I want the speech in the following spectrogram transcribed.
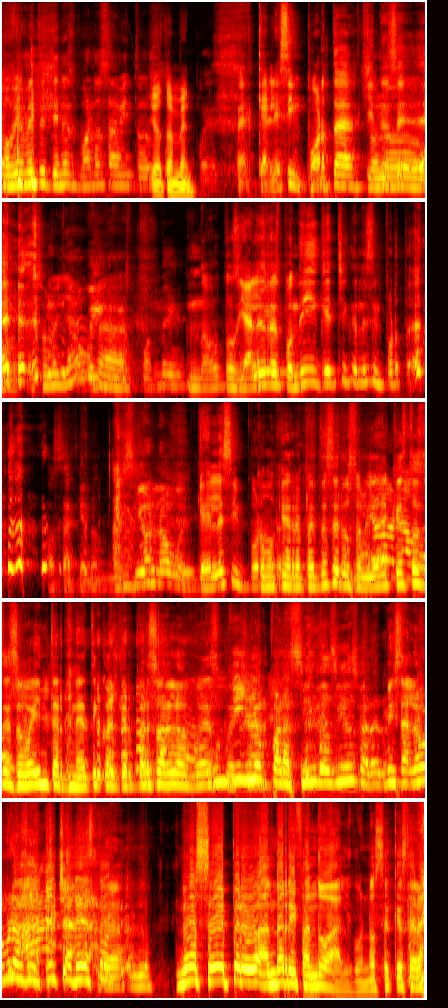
obviamente tienes buenos hábitos. Yo también. Pues ¿Qué les importa? ¿Quién solo, es el- solo ya. o sea, No, pues ya les respondí. ¿Qué chicos les importa? O sea, que no. ¿Sí o no, güey? ¿Qué les importa? como que de repente se nos olvida que no esto se sube a internet y cualquier persona lo puede Un escuchar. guiño para sí, dos guiños para Mis alumnos escuchan esto. No sé, pero anda rifando algo. No sé qué será.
